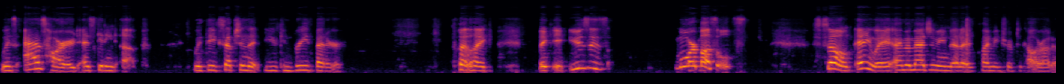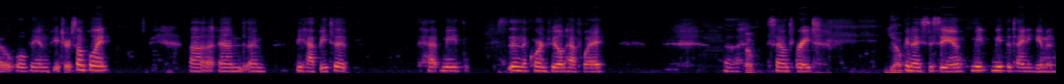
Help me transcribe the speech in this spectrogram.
was as hard as getting up, with the exception that you can breathe better. But like, like it uses more muscles so anyway, I'm imagining that a climbing trip to Colorado will be in the future at some point, uh, and I'm be happy to have meet in the cornfield halfway. Uh, oh. Sounds great. Yep. Be nice to see you. Meet meet the tiny human.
